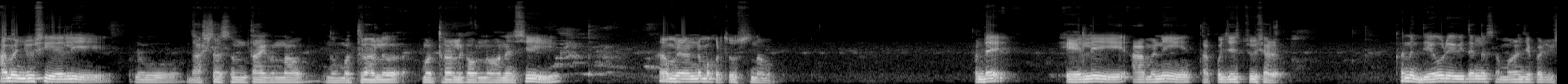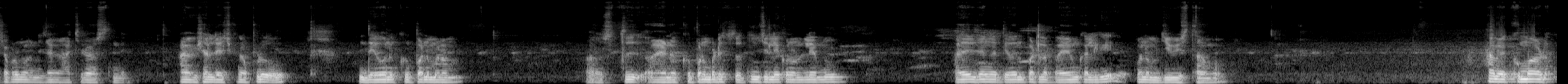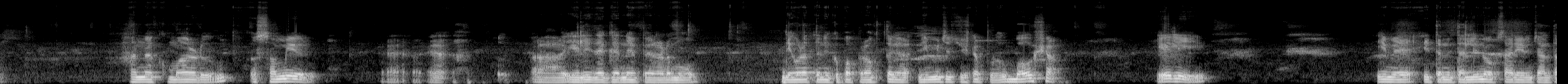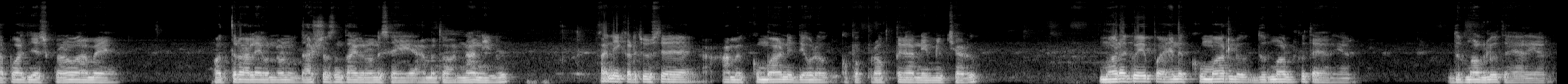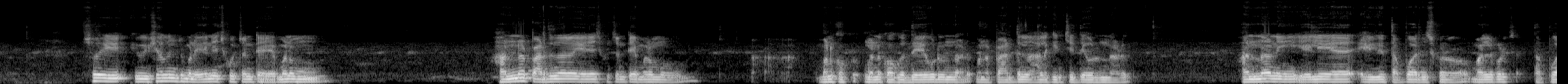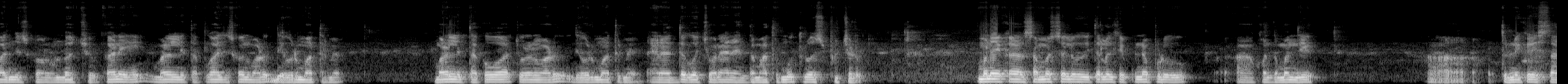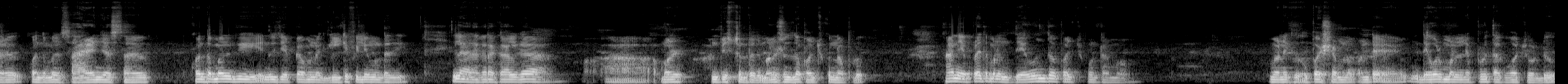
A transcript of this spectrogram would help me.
ఆమెను చూసి వెళ్ళి నువ్వు దాక్షాసం తాగి ఉన్నావు నువ్వు మత్తురాలు మత్తురాలుగా ఉన్నావు అనేసి ఆమె అనడం అక్కడ చూస్తున్నాము. అంటే ఏలి ఆమెని తక్కువ చేసి చూశాడు. కానీ దేవుడు ఏ విధంగా సమానం చెప్పాడు చూసినప్పుడు మనకు నిజంగా ఆశ్చర్యం వస్తుంది. ఆ విషయాలు నేర్చుకున్నప్పుడు దేవుని కృపను మనం స్థు స్తు ఆయన కృపను బట్టి స్తుతించలేకుండా ఉండలేము. అదేవిధంగా దేవుని పట్ల భయం కలిగి మనం జీవిస్తాము. ఆమె కుమారుడు అన్న కుమారుడు సమయలు ఎలి దగ్గరనే పెరగడము దేవుడు అతని గొప్ప ప్రవక్తగా నియమించి చూసినప్పుడు బహుశా ఏలి ఈమె ఇతని తల్లిని ఒకసారి నేను చాలా తప్పు అర్థం చేసుకున్నాను ఆమె మత్తురాలే ఉన్నాను దాక్షరసం తాగి ఉన్నాను సరే ఆమెతో అన్నా నేను. కానీ ఇక్కడ చూస్తే ఆమె కుమారుని దేవుడు గొప్ప ప్రవక్తగా నియమించాడు. మరొక వైపు ఆయన కుమారులు దుర్మార్గులు తయారయ్యారు. దుర్మార్గులు తయారయ్యారు. సో ఈ ఈ విషయాల నుంచి మనం ఏం నేర్చుకోవచ్చు అంటే మనం అన్న ప్రార్థనలో ఏం నేర్చుకోవచ్చు అంటే మనము మనకు మనకు ఒక దేవుడు ఉన్నాడు. మన ప్రార్థనలు ఆలకించే దేవుడు ఉన్నాడు. అన్నని ఏలి ఏది తప్పు చేసుకోవడం మనల్ని కూడా తప్పుగా చేసుకోవడం ఉండొచ్చు. కానీ మనల్ని తప్పుగా ఆర్జించుకునే వాడు దేవుడు మాత్రమే. మనల్ని తక్కువ చూడని వాడు దేవుడు మాత్రమే. ఆయన ఎద్దకు వచ్చేవాడు ఆయన ఎంత మాత్రమో త్రోసిపుచ్చాడు మన యొక్క సమస్యలు ఇతరులకు చెప్పినప్పుడు కొంతమంది తృణీకరిస్తారు కొంతమంది సహాయం చేస్తారు. కొంతమంది ఎందుకు చెప్పామన్న గిల్టీ ఫీలింగ్ ఉంటుంది. ఇలా రకరకాలుగా మన అనిపిస్తుంటుంది మనుషులతో పంచుకున్నప్పుడు. కానీ ఎప్పుడైతే మనం దేవునితో పంచుకుంటామో మనకి ఉపశమనం అంటే దేవుడు మనల్ని ఎప్పుడు తక్కువ చూడు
